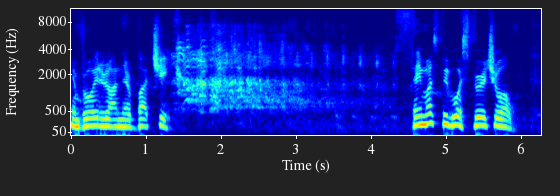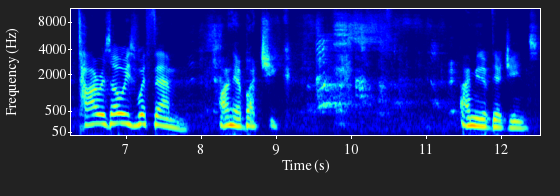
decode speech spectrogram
embroidered on their butt cheek. they must be more spiritual. Tara is always with them on their butt cheek. I mean, of their genes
